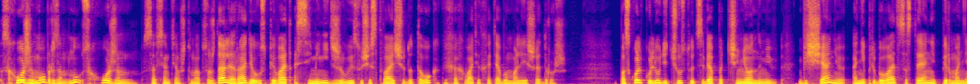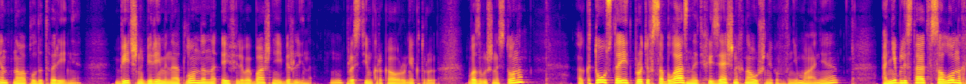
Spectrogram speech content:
Схожим образом, ну, схожим со всем тем, что мы обсуждали, радио успевает осеменить живые существа еще до того, как их охватит хотя бы малейшая дрожь. Поскольку люди чувствуют себя подчиненными вещанию, они пребывают в состоянии перманентного оплодотворения, вечно беременные от Лондона, Эйфелевой башни и Берлина. Ну, простим Кракауру некоторую возвышенность тона. Кто устоит против соблазна этих изящных наушников? Внимание! Они блистают в салонах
